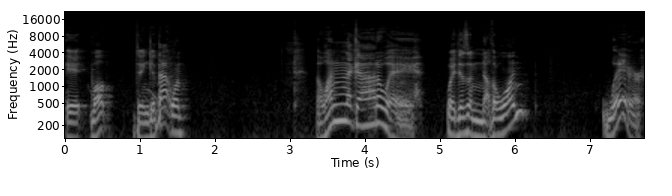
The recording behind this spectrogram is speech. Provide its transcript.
it. Well, didn't get that one. The one that got away. Wait, there's another one? Where?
